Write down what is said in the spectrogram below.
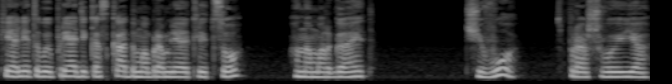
Фиолетовые пряди каскадом обрамляют лицо. Она моргает. «Чего?» – спрашиваю я.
